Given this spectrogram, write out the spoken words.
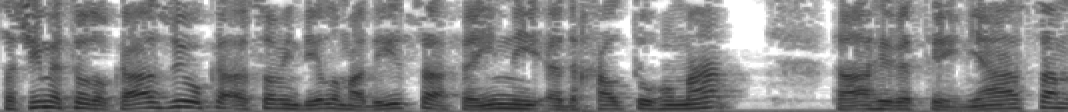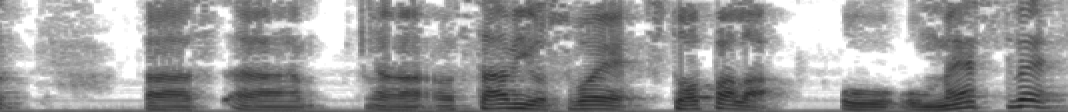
sa čime to dokazuju ka, s ovim dijelom hadisa fe inni edhaltuhuma tahiretin ja sam a, a, a, stavio svoje stopala u, u mestve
